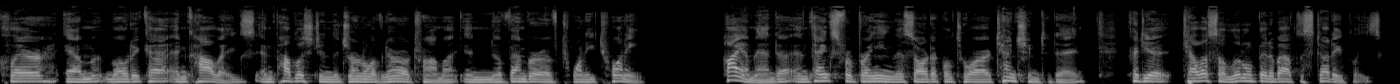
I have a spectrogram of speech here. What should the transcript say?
Claire M. Modica and colleagues, and published in the Journal of Neurotrauma in November of 2020. Hi, Amanda, and thanks for bringing this article to our attention today. Could you tell us a little bit about the study, please?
